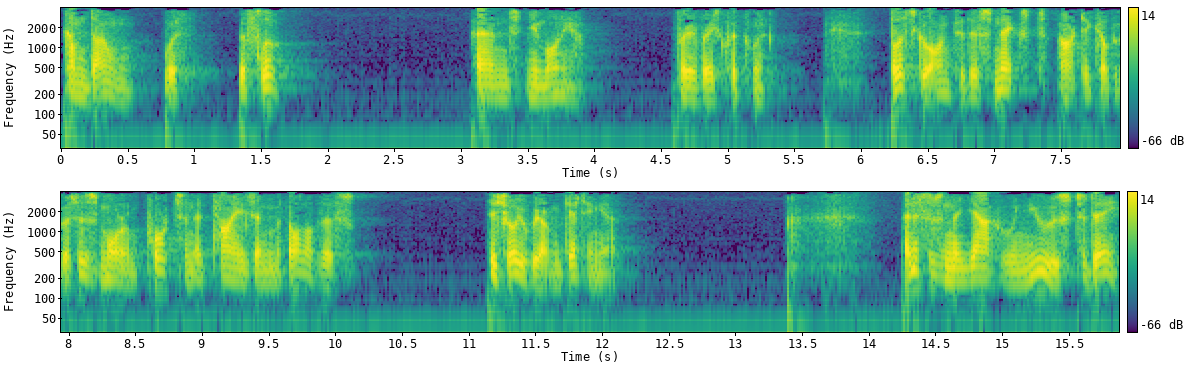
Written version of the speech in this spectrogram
come down with the flu and pneumonia very, very quickly. But let's go on to this next article because this is more important. It ties in with all of this to show you where I'm getting at. And this is in the Yahoo News today.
